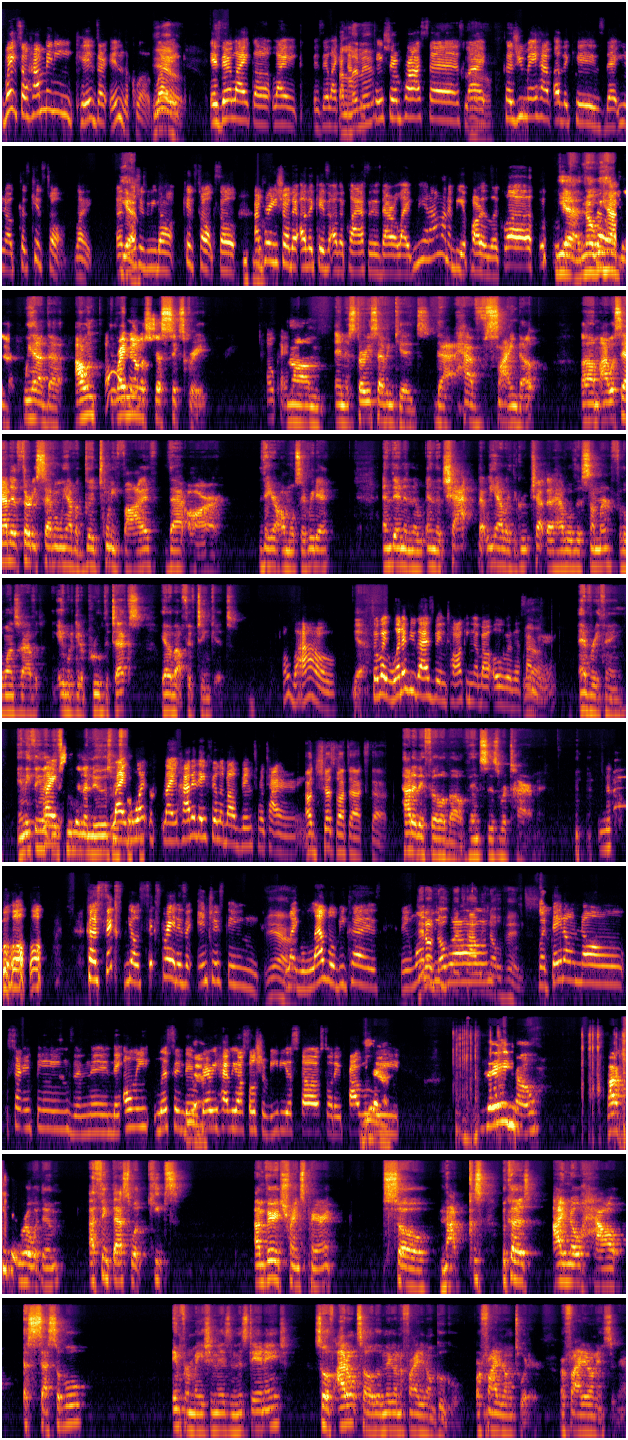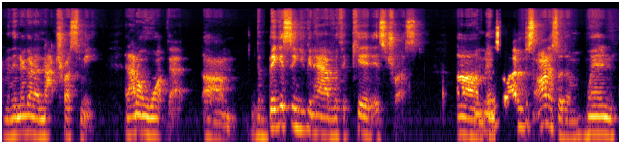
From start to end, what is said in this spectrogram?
Wait, so how many kids are in the club? Yeah. Like, is there like a like is there like A an limit? application process? Like, because you may have other kids that you know, because kids talk. Like, as Yeah. much as we don't, kids talk. So Mhm. I'm pretty sure there are other kids in other classes that are like, man, I want to be a part of the club. Yeah, no, we have that. We have that. I'll, Oh, right okay. now, it's just sixth grade. okay. um, and it's 37 kids that have signed up. Um, I would say out of 37, we have a good 25 that are there almost every day. And then in the in the chat that we have, like the group chat that I have over the summer for the ones that I've able to get approved the text, we have about 15 kids. Oh wow. Yeah. So wait, what have you guys been talking about over the Yeah. summer? Everything. Anything that Like- you've seen in the news. Like what about. like how did they feel about Vince retiring? I was just about to ask that. How do they feel about Vince's retirement? Cause sixth yo, sixth grade is an interesting Yeah. like level because they they don't know grown, Vince how we know Vince. but they don't know certain things, and then they only listen. They Yeah. were very heavy on social media stuff, so they probably They know. I keep it real with them. I think that's what keeps. I'm very transparent, so not because because I know how accessible information is in this day and age. So if I don't tell them, they're going to find it on Google or find it on Twitter or find it on Instagram, and then they're going to not trust me, and I don't want that. Um, the biggest thing you can have with a kid is trust. Um, And so I'm just honest with them. When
